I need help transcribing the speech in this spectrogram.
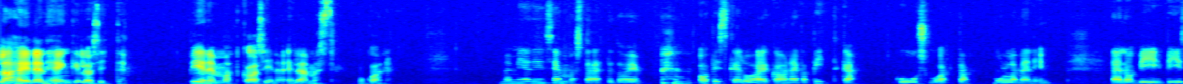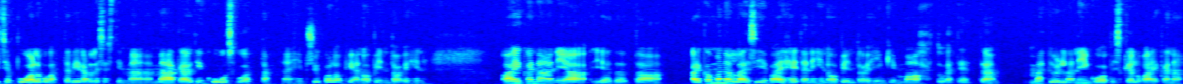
läheinen henkilö sitten pienen matkaa siinä elämässä mukana. Mä mietin semmoista, että toi opiskeluaika on aika pitkä, kuusi vuotta. Mulla meni tai no vi, viisi ja puoli vuotta virallisesti, mä, mä käytin kuusi vuotta näihin psykologian opintoihin aikanaan ja, ja tota, aika monenlaisia vaiheita niihin opintoihinkin mahtuu, että, että mä kyllä niin kuin opiskeluaikana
